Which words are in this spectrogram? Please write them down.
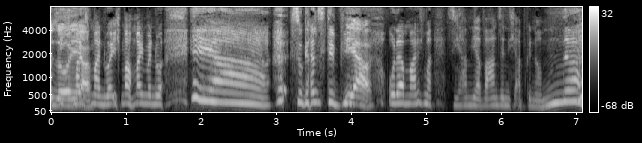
mir so, ich ja. manchmal nur. Ich mache manchmal nur, ja, so ganz debil. Ja. Oder manchmal, sie haben ja wahnsinnig abgenommen. Nein.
